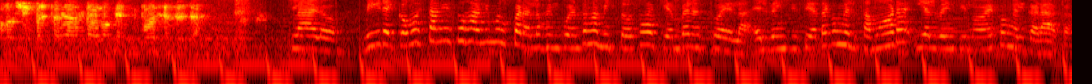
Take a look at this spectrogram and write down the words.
uno siempre está en lo que puede ser. Claro. Mira, ¿y cómo están esos ánimos para los encuentros amistosos aquí en Venezuela? El 27 con el Zamora y el 29 con el Caracas.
